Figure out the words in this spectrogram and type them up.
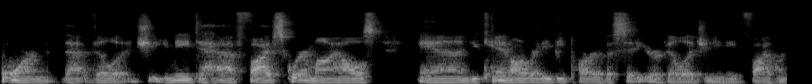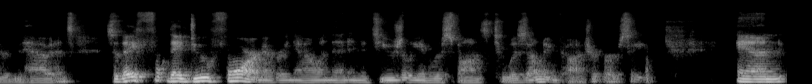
form that village. You need to have five square miles and you can't already be part of a city or a village and you need 500 inhabitants. So they they do form every now and then and it's usually in response to a zoning controversy and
